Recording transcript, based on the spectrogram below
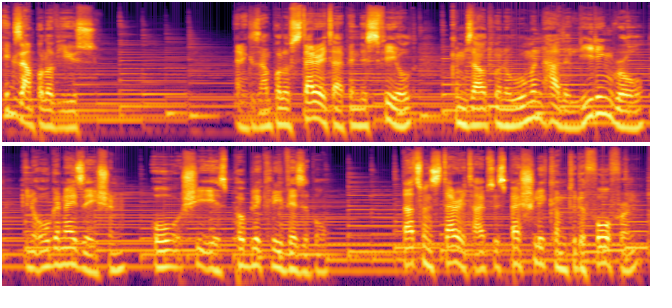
Example of use An example of stereotype in this field comes out when a woman had a leading role in an organization or she is publicly visible. That's when stereotypes especially come to the forefront,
